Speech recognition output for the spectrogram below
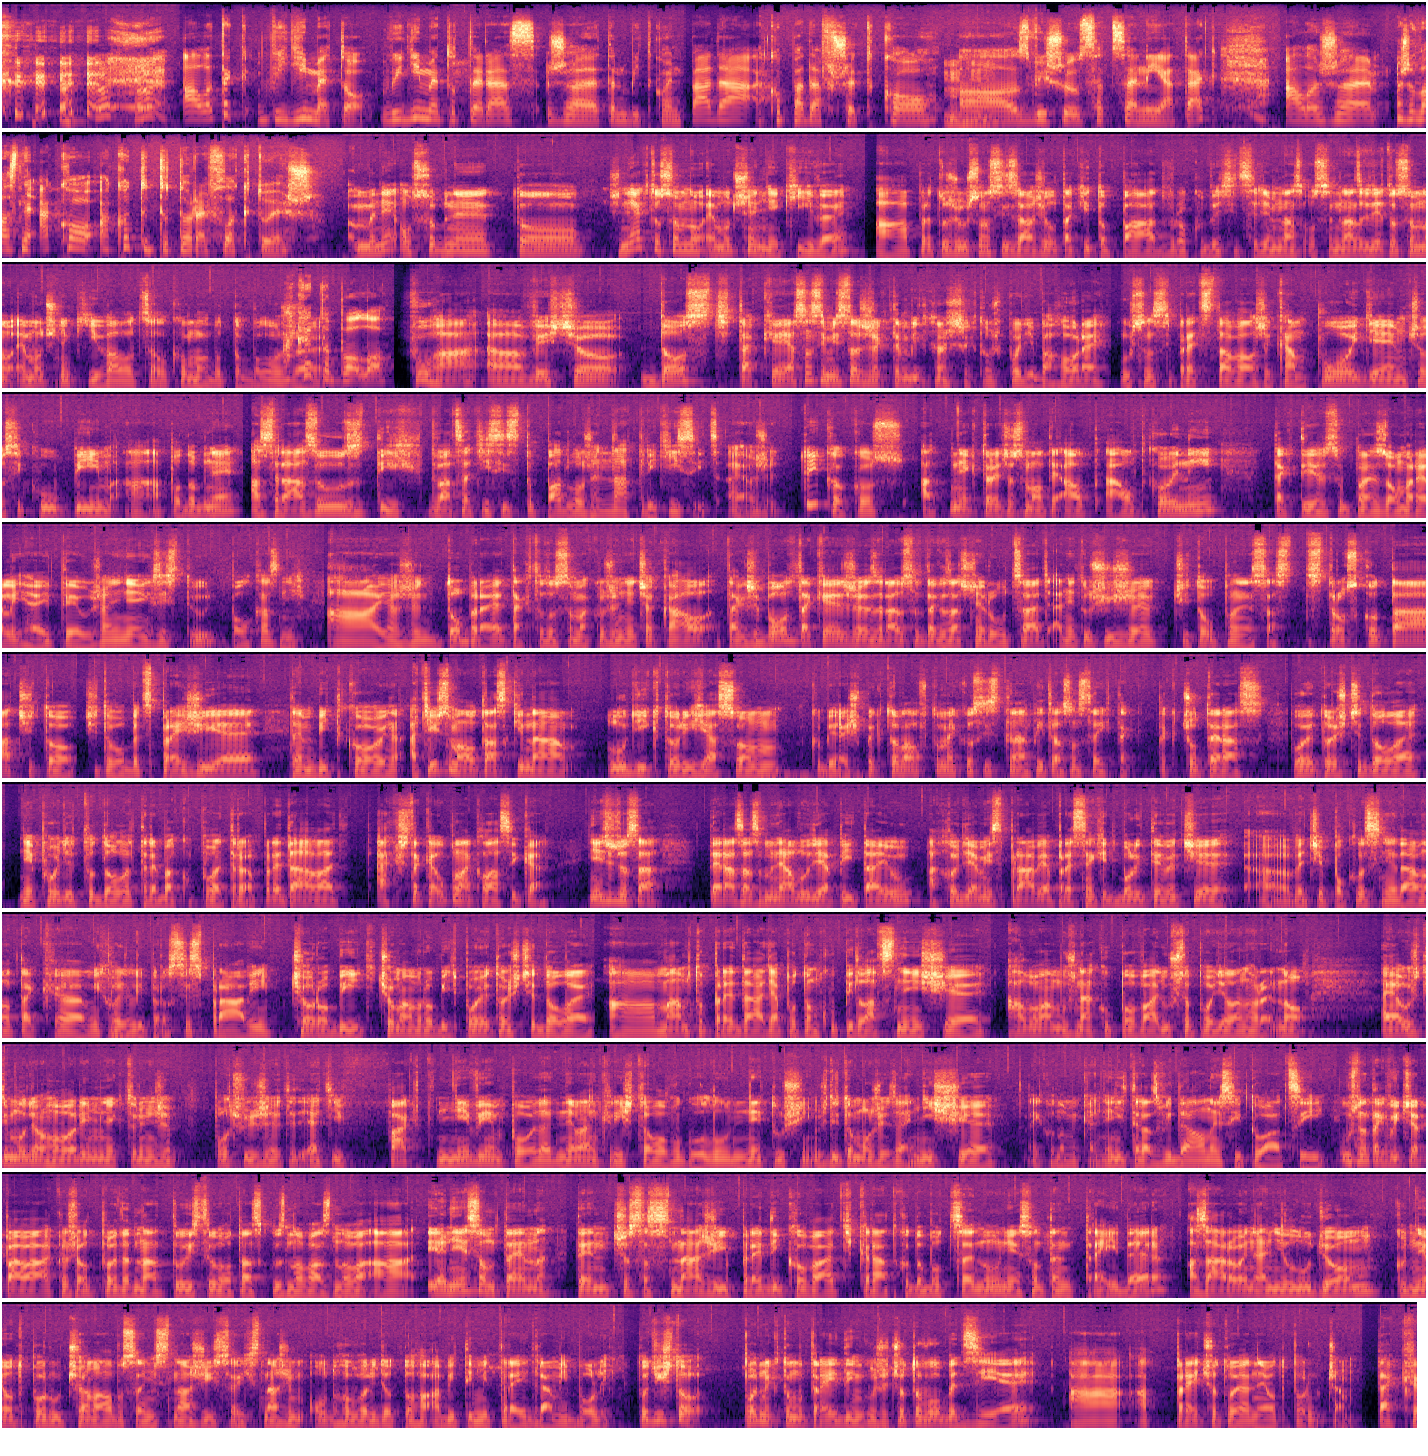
ale tak vidíme to. Vidíme to teraz, že ten bitcoin padá, ako padá všetko, mm-hmm. uh, zvyšujú sa ceny a tak. Ale že, že vlastne ako, ako ty toto reflektuješ? Mne osobne to, že nejak to so mnou emočne nekýve a pretože už som si zažil takýto pád v roku 2017-18, kde to so mnou emočne kývalo celkom, lebo to bolo, Aké že... to bolo? Fúha, uh, vieš čo, dosť také, ja som si myslel, že ten Bitcoin však to už pôjde iba hore, už som si predstavoval, že kam pôjdem, čo si kúpim a podobne a zrazu z tých 20 tisíc to padlo, že na 3 tisíc a ja, že ty kokos a niektoré, čo som mal tie alt, altcoiny, tak tie sú úplne zomreli, hej, tie už ani neexistujú, polka z nich. A ja, že dobre, tak toto som akože nečakal. Takže bolo to také, že zrazu sa tak začne rúcať a netušíš, že či to úplne sa stroskotá, či to, či to vôbec prežije, ten Bitcoin. A tiež som mal otázky na ľudí, ktorých ja som akoby rešpektoval v tom ekosystéme a pýtal som sa ich, tak, tak čo teraz? Pôjde to ešte dole? Nepôjde to dole? Treba kupovať, treba predávať? Akž taká úplná klasika. Niečo, čo sa teraz zase mňa ľudia pýtajú a chodia mi správy a presne keď boli tie väčšie, uh, väčšie poklesy nedávno, tak uh, mi chodili proste správy, čo robiť, čo mám robiť, pôjde to ešte dole a mám to predať a potom kúpiť lacnejšie, alebo mám už nakupovať, už to pôjde len hore. No a ja už tým ľuďom hovorím niektorým, že počuj, že ja ti fakt neviem povedať, nemám kryštálovú gulu, netuším. Vždy to môže ísť aj nižšie, ekonomika není teraz v ideálnej situácii. Už som tak vyčerpáva akože odpovedať na tú istú otázku znova a znova a ja nie som ten, ten, čo sa snaží predikovať krátkodobo cenu, nie som ten trader a zároveň ani ľuďom ako neodporúčam alebo sa im snaží, sa ich snažím odhovoriť od toho, aby tými traderami boli. Totižto poďme k tomu tradingu, že čo to vôbec je a, a prečo to ja neodporúčam. Tak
